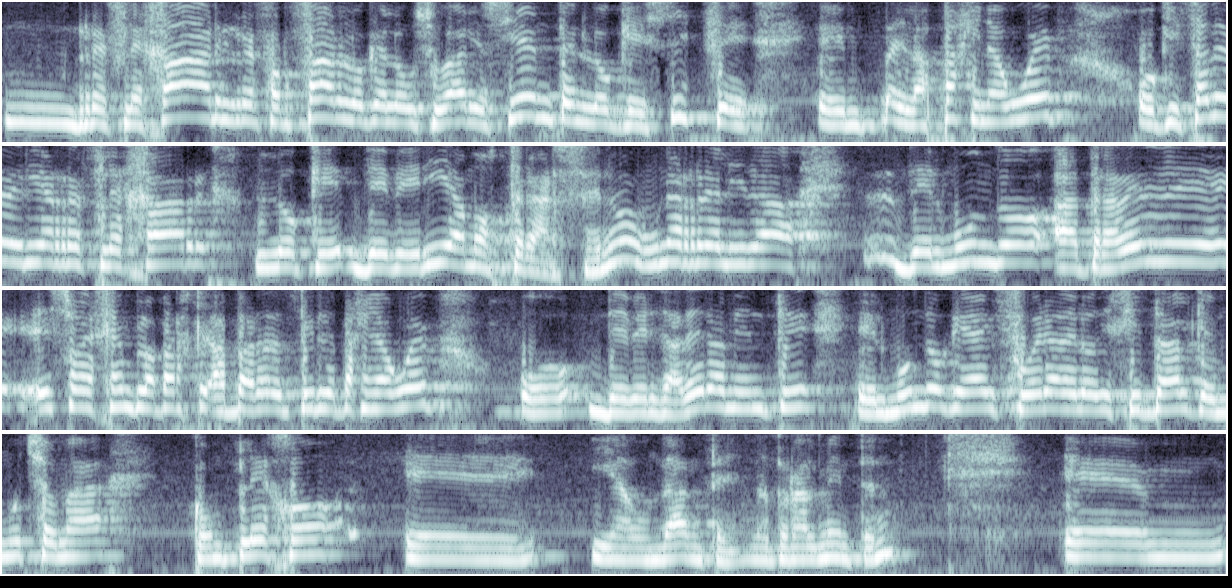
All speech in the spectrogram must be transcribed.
reflejar y reforzar lo que los usuarios sienten, lo que existe en, las páginas web, o quizá debería reflejar lo que debería mostrarse, ¿no? Una realidad del mundo a través de esos ejemplos a partir de páginas web, o de verdaderamente el mundo que hay fuera de lo digital, que es mucho más complejo eh, y abundante, naturalmente. ¿no? Em,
